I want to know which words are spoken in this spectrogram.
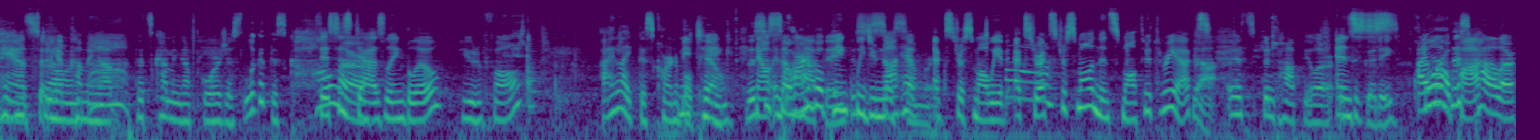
pants that we have sandstone. coming up. That's coming up gorgeous. Look at this color. this is dazzling blue. Beautiful. I like this carnival Me too. pink. This now is in so carnival happy. pink, we do is so not have summery. extra small. We have extra ah. extra small and then small through 3X. Yeah, it's been popular. And it's a goodie. s- I coral love this pop, color.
